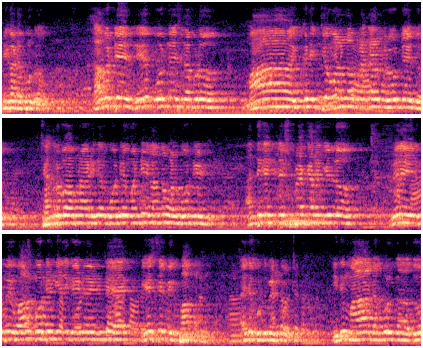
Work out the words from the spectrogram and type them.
మీకు ఆ డబ్బులు రావు. కాబట్టి రేపు ఓటు వేసినప్పుడు మా ఇక్కడ ఇచ్చే వాళ్ళ ప్రకారం మీరు ఓటు వేయద్దు. చంద్రబాబు నాయుడు గారు ఓటు వేయమంటే వీళ్ళందరూ వాళ్ళు ఓటు వేయండి. అందుకని లిస్ట్ ప్రకారం వీళ్ళు వేరే పోయి వాళ్ళ ఓటు వీళ్ళకి అంటే వేస్తే మీకు పాపం అయితే గుర్తుపెట్టుకోవచ్చు ఇది మా డబ్బులు కాదు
